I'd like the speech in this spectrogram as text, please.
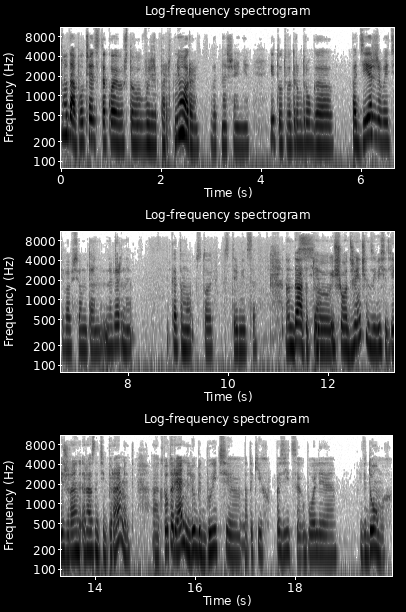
Ну да, получается такое, что вы же партнеры в отношениях, и тут вы друг друга поддерживаете во всем, да, наверное, к этому стоит стремиться. Ну да, тут Всем. еще от женщин зависит, есть же ран- разный темперамент. А Кто-то реально любит быть э, на таких позициях более ведомых,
